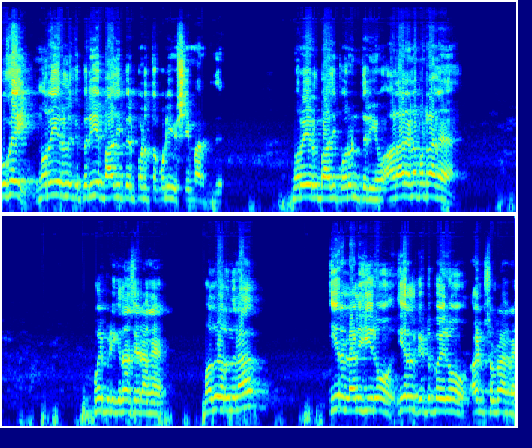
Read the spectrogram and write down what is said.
புகை நுரையீரலுக்கு பெரிய பாதிப்பு ஏற்படுத்தக்கூடிய விஷயமா இருக்குது. நுரையீரல் பாதிப்பு வரும்னு தெரியும். ஆனாலும் என்ன பண்றாங்க? புகைப்பிடிக்க தான் செய்கிறாங்க மது அருந்துனா ஈரல் அழுகிரும் ஈரல் கெட்டு போயிடும் அப்படின்னு சொல்றாங்க.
